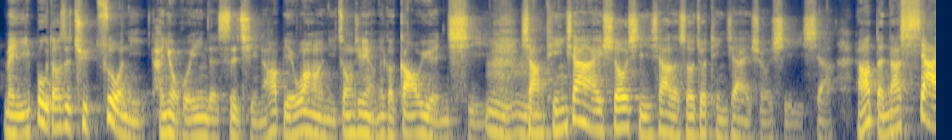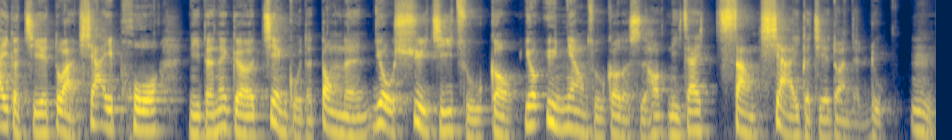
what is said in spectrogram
每一步都是去做你很有回应的事情，然后别忘了你中间有那个高原期，嗯，嗯，想停下来休息一下的时候就停下来休息一下，然后等到下一个阶段、下一波你的那个建骨的动能又蓄积足够、又酝酿足够的时候，你再上下一个阶段的路，嗯。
